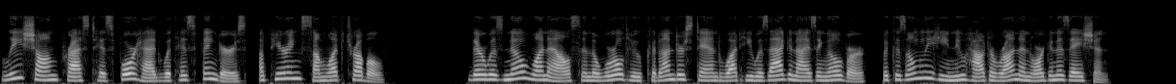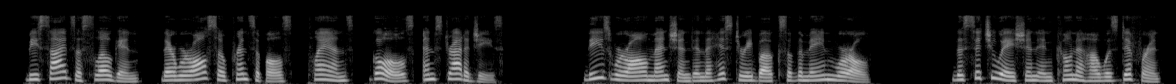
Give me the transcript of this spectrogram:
Li Shang pressed his forehead with his fingers, appearing somewhat troubled. There was no one else in the world who could understand what he was agonizing over, because only he knew how to run an organization. Besides a slogan, there were also principles, plans, goals, and strategies. These were all mentioned in the history books of the main world. The situation in Konoha was different,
